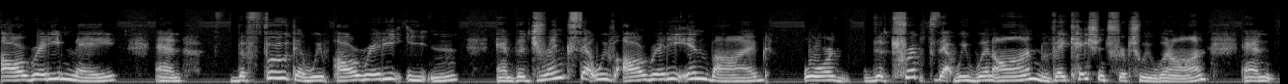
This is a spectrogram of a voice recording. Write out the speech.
already made and the food that we've already eaten and the drinks that we've already imbibed or the trips that we went on, the vacation trips we went on, and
